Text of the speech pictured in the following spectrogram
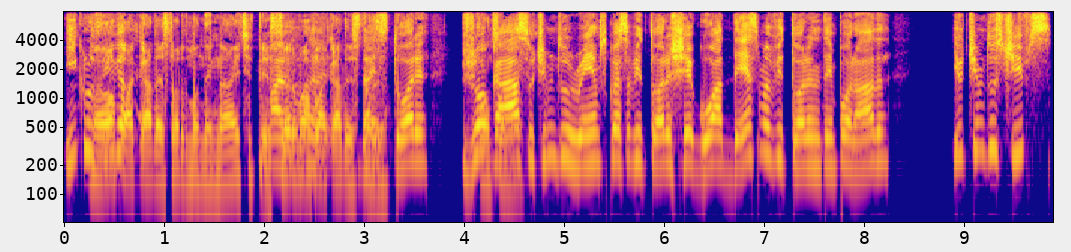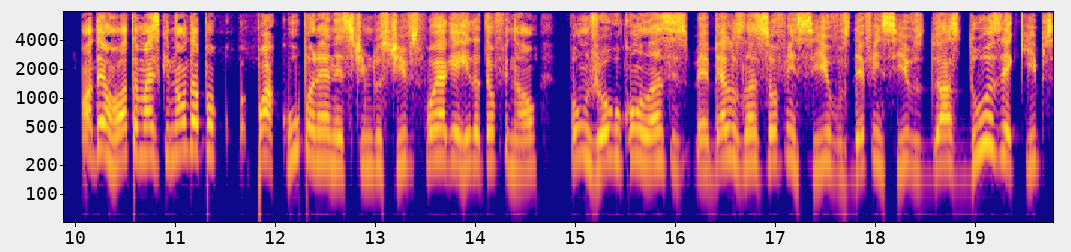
Maior Inclusive, placar da história do Monday Night, terceiro maior né, placar da história. história. Jogaço, o time do Rams com essa vitória chegou à décima vitória na temporada. E o time dos Chiefs, uma derrota, mas que não dá a culpa né, nesse time dos Chiefs, foi aguerrido até o final. Foi um jogo com lances, é, belos lances ofensivos, defensivos, das duas equipes.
